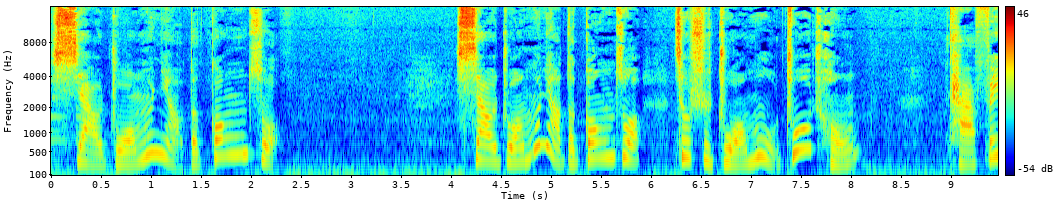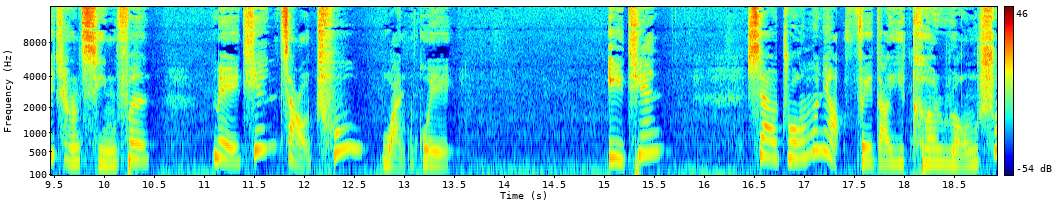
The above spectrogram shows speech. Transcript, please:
小啄木鸟的工作。小啄木鸟的工作就是啄木捉虫，它非常勤奋，每天早出 晚归。一天，小啄木鸟飞到一棵榕树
